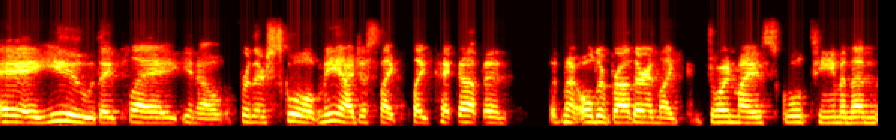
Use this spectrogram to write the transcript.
AAU, they play, you know, for their school. Me, I just like play pickup and with my older brother and like joined my school team. And then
